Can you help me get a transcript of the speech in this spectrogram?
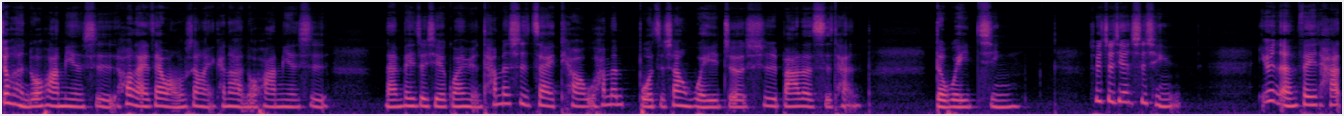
就很多画面是，后来在网络上也看到很多画面是南非这些官员，他们是在跳舞，他们脖子上围着是巴勒斯坦的围巾，所以这件事情，因为南非他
